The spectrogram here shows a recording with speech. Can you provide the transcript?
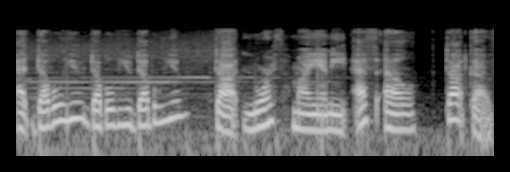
at www.northmiamifl.gov.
